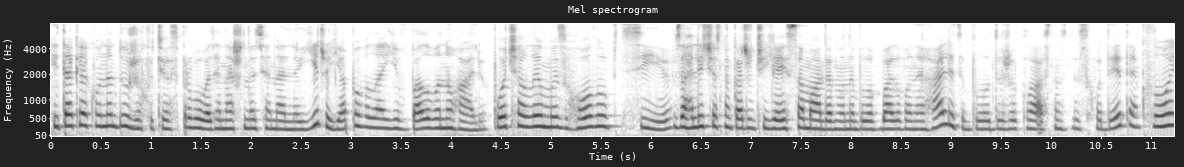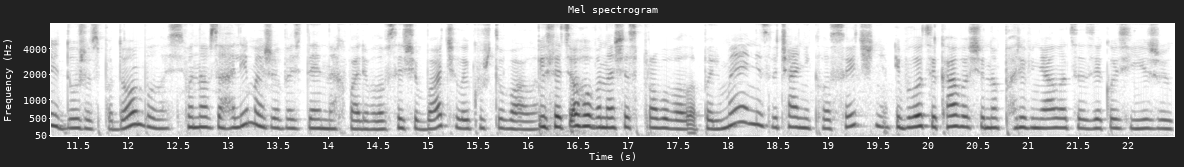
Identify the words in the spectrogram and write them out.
І так як вона дуже хотіла спробувати нашу національну їжу, я повела її в баловану галю. Почали ми з голубців. Взагалі, чесно кажучи, я і сама давно не була в балованій галі. Це було дуже класно сходити. Клої дуже сподобалось. Вона взагалі майже весь день нахвалювала все, що бачила і куштувала. Після цього вона ще спробувала пельмені, звичайні класичні, і було цікаво, що вона порівняла це з якоюсь їжею,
